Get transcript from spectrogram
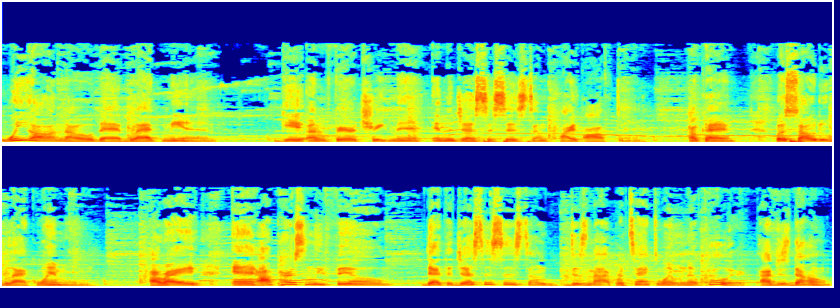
We all know that black men get unfair treatment in the justice system quite often. Okay? But so do black women. All right? And I personally feel that the justice system does not protect women of color. I just don't.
